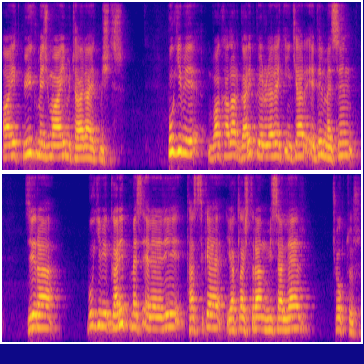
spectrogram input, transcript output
ait büyük mecmuayı mütalaa etmiştir. Bu gibi vakalar garip görülerek inkar edilmesin. Zira bu gibi garip meseleleri tasdike yaklaştıran misaller çoktur.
